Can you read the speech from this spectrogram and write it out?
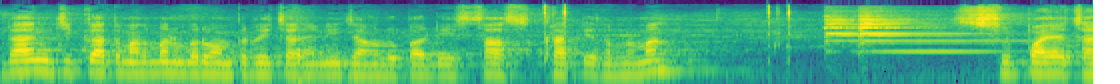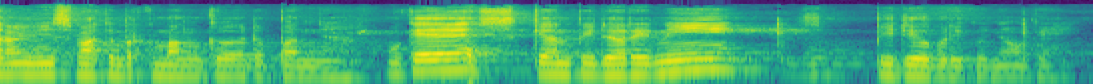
Dan jika teman-teman baru mampir di channel ini jangan lupa di subscribe ya teman-teman. Supaya channel ini semakin berkembang ke depannya. Oke, sekian video hari ini. Video berikutnya oke.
